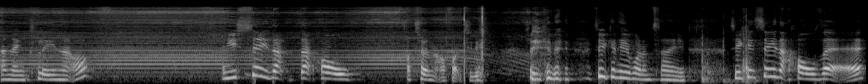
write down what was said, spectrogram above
And then clean that off. And you see that, that whole, I'll turn that off actually, so you can, so you can hear what I'm saying. So you can see that hole there,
